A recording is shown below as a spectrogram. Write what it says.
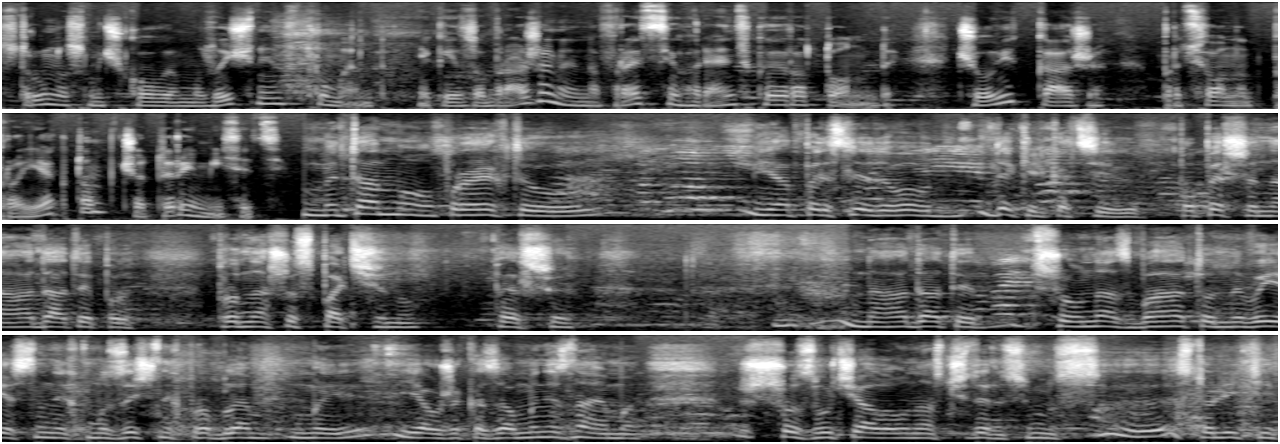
струнно-смичковий музичний інструмент, який зображений на фресці Горянської ротонди. Чоловік каже, працював над проєктом 4 місяці. Мета мого проєкту я переслідував декілька цілей. По-перше, нагадати про, про нашу спадщину. Перше, нагадати, що у нас багато невияснених музичних проблем. Ми, я вже казав, ми не знаємо, що звучало у нас в 14 столітті.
